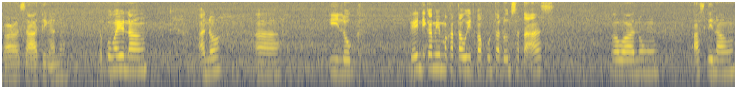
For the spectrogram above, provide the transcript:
Para sa ating ano, ito po ngayon ang ano, ah, ilog. Kaya hindi kami makatawid papunta doon sa taas. Gawa nung as din ng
